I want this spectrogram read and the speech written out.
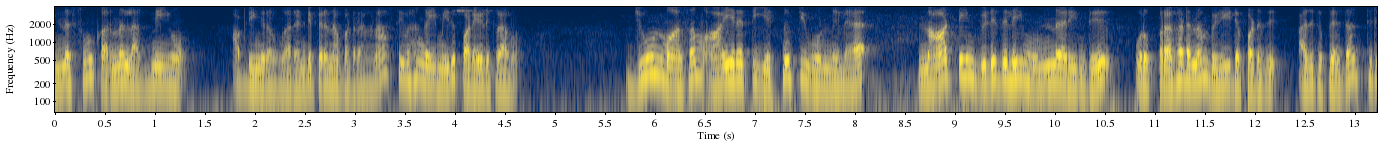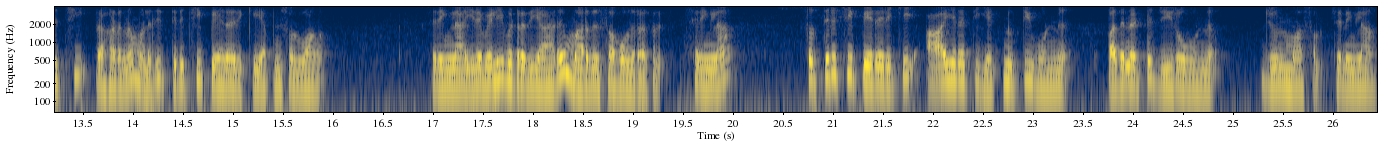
இன்னஸும் கர்னல் அக்னியும் அப்படிங்கிறவங்க ரெண்டு பேரும் என்ன பண்ணுறாங்கன்னா சிவகங்கை மீது படையெடுக்கிறாங்க. ஜூன் மாதம் ஆயிரத்தி எட்நூற்றி ஒன்றில் நாட்டின் விடுதலை முன்னறிந்து ஒரு பிரகடனம் வெளியிடப்படுது. அதுக்கு பேர் தான் திருச்சி பிரகடனம் அல்லது திருச்சி பேரறிக்கை அப்படின்னு சொல்லுவாங்க. சரிங்களா? இதை வெளிவிடுறது யார்? மருது சகோதரர்கள். சரிங்களா? ஸோ திருச்சி பேரறிக்கை ஆயிரத்தி எட்நூற்றி ஒன்று பதினெட்டு ஜீரோ ஒன்று ஜூன் மாதம். சரிங்களா?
